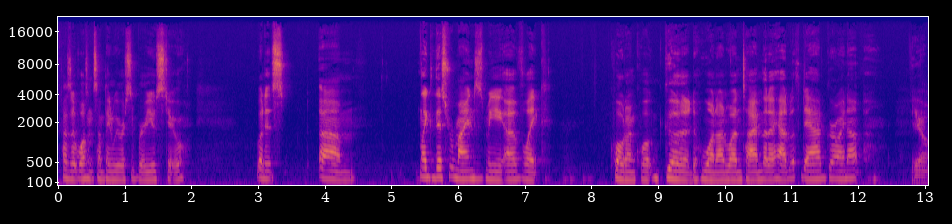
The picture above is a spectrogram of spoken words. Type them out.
because it wasn't something we were super used to. But it's, um, like this reminds me of like quote unquote good one on one time that I had with dad growing up. Yeah.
